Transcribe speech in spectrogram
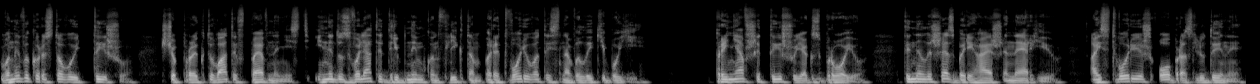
Вони використовують тишу, щоб проєктувати впевненість і не дозволяти дрібним конфліктам перетворюватись на великі бої. Прийнявши тишу як зброю, ти не лише зберігаєш енергію, а й створюєш образ людини,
